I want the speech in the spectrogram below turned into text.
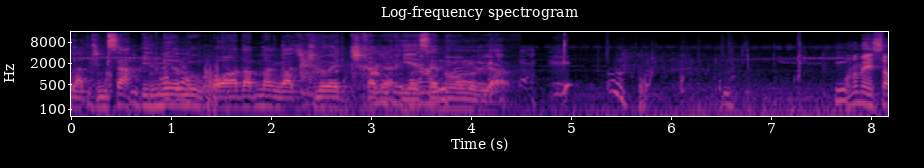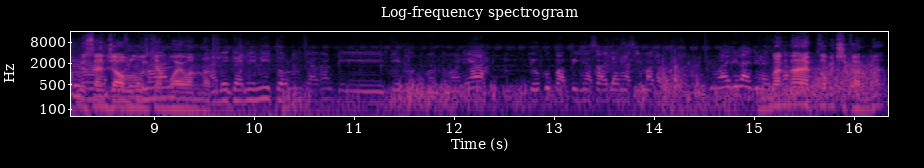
La timsah bilmiyor mu o adamdan kaç kilo et çıkacak yese ne olur ya. Onu mu hesaplıyor sence avlanırken bu hayvanlar? Adegan ini tolong jangan ditiru teman-teman ya. Cukup papinya saja ngasih makan. Lagi lagi lagi. Bundan ne ayakkabı çıkar mı?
